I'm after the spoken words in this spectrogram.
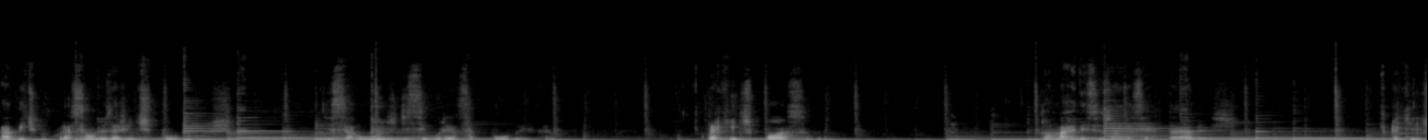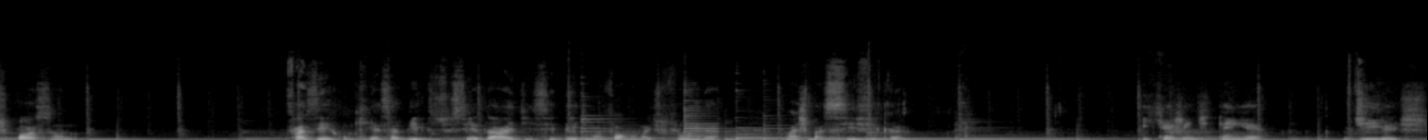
habite no coração dos agentes públicos de saúde, de segurança pública, para que eles possam tomar decisões acertadas, para que eles possam fazer com que essa vida em sociedade se dê de uma forma mais fluida, mais pacífica e que a gente tenha dias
